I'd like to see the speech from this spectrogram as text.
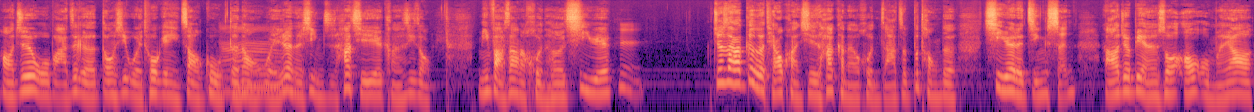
哦、呃，就是我把这个东西委托给你照顾的那种委任的性质，它其实也可能是一种民法上的混合契约。嗯。就是它各个条款，其实它可能混杂着不同的契约的精神，然后就变成说，哦，我们要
